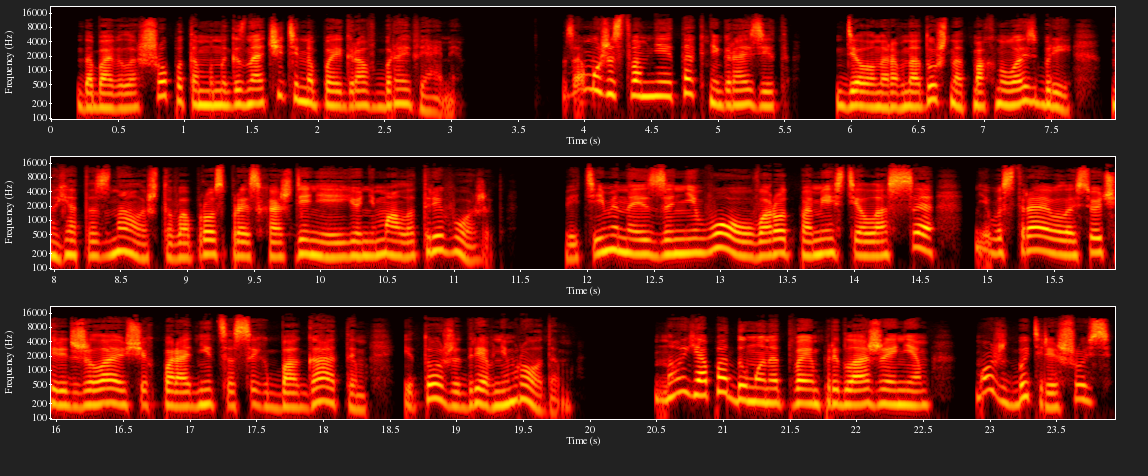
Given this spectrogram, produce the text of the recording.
— добавила шепотом, многозначительно поиграв бровями. «Замужество мне и так не грозит». Делана равнодушно отмахнулась Бри, но я-то знала, что вопрос происхождения ее немало тревожит. Ведь именно из-за него у ворот поместья Лассе не выстраивалась очередь желающих породниться с их богатым и тоже древним родом. Но я подумаю над твоим предложением. Может быть, решусь.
